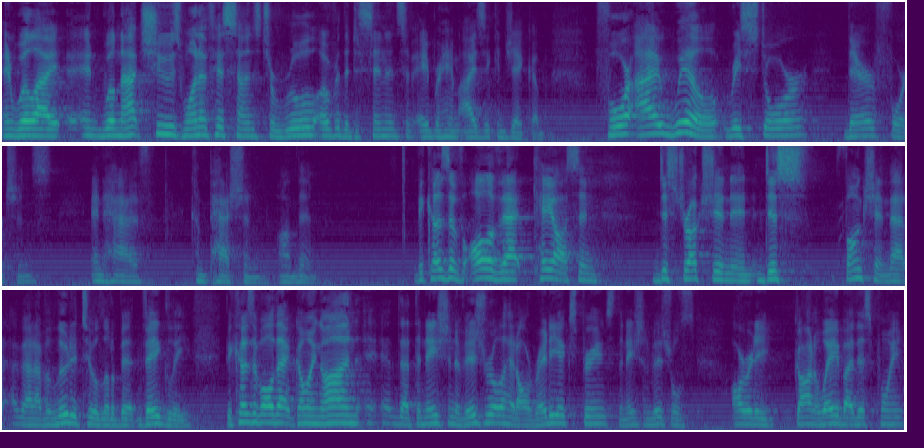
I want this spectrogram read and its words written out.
and will I and will not choose one of his sons to rule over the descendants of Abraham, Isaac, and Jacob. For I will restore their fortunes and have compassion on them. Because of all of that chaos and destruction and dysfunction that, that I've alluded to a little bit vaguely, because of all that going on eh, that the nation of Israel had already experienced, the nation of Israel's already gone away by this point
